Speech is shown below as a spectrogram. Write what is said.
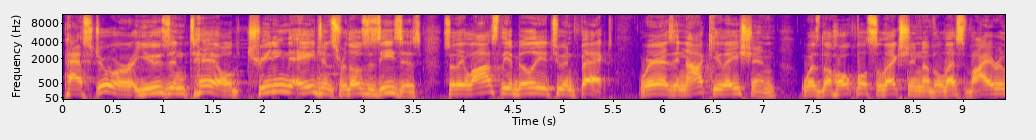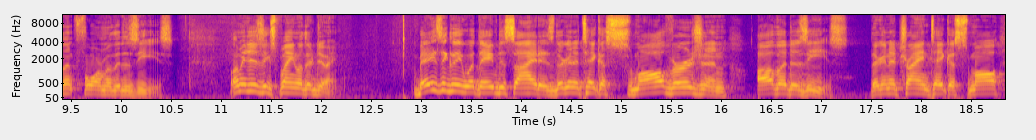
Pasteur used entailed treating the agents for those diseases so they lost the ability to infect, whereas inoculation was the hopeful selection of the less virulent form of the disease. Let me just explain what they're doing. Basically, what they've decided is they're going to take a small version of a disease they're going to try and take a small,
